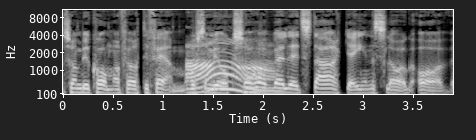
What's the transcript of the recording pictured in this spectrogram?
som ju kommer 45 och som ju också Ah. har väldigt starka inslag av,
